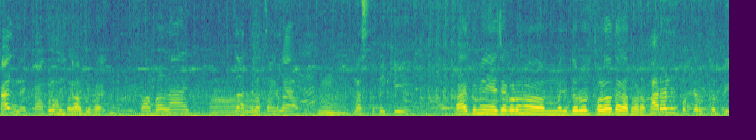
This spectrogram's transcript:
काय नाही कांबळ म्हणजे कांबळ कांबळ. अजिबात नाही. कांबळ नाही. जातीला चांगला हम्म. मस्तपैकी. काय तुम्ही ह्याच्याकडून अं, म्हणजे दररोज पळवता का थोडा फार? पक्कर करतोय.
